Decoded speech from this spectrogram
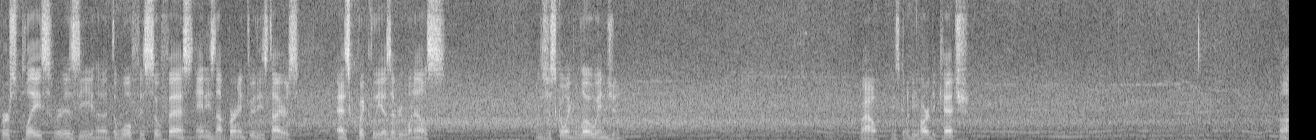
First place, where is he? Uh, DeWolf is so fast, and he's not burning through these tires as quickly as everyone else. He's just going low engine. Wow, he's going to be hard to catch. Huh.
